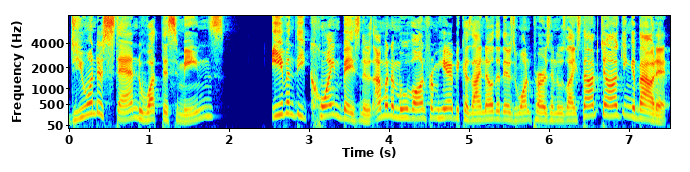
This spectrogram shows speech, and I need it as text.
Do you understand what this means? even the Coinbase news. I'm going to move on from here because I know that there's one person who's like, stop talking about it.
